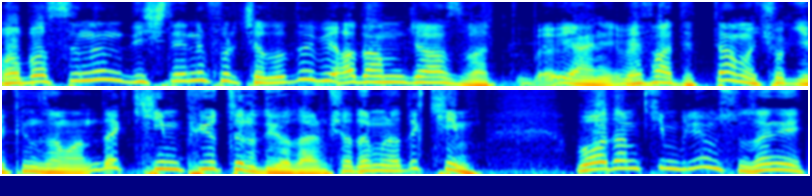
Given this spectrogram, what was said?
Babasının dişlerini fırçaladığı bir adamcağız var. Yani vefat etti ama çok yakın zamanda. Kim Pewter diyorlarmış. Adamın adı Kim. Bu adam kim biliyor musunuz? Hani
